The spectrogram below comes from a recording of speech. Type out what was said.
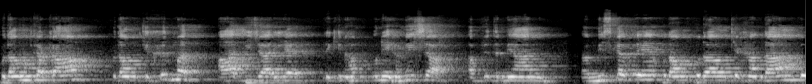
खुदा उनका काम खुदा उनकी खिदमत आज भी जारी है, लेकिन हम उन्हें हमेशा अपने दरमियान मिस करते हैं खुदा खुदा उनके खानदान को,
